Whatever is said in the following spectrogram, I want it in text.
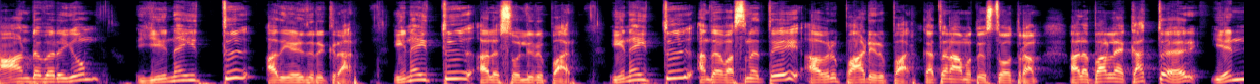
ஆண்டவரையும் இணைத்து அது எழுதியிருக்கிறார். இணைத்து அதில் சொல்லியிருப்பார். இணைத்து அந்த வசனத்தை அவர் பாடியிருப்பார். கத்தநாமத்து ஸ்தோத்திரம். அதில் பாருங்க கத்தர் என்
